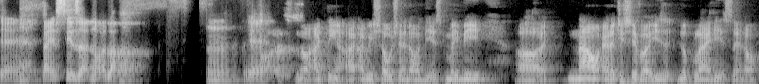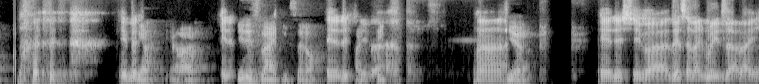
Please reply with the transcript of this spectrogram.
Yeah, like scissor not allowed. Mm, yeah. Uh, you know, I think I, I will show channel this. Maybe uh, now electric shaver is look like this at all. it, yeah, uh, it, it is like this at all. It I think. Uh, yeah. It is Shiva. This is like razor, right?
